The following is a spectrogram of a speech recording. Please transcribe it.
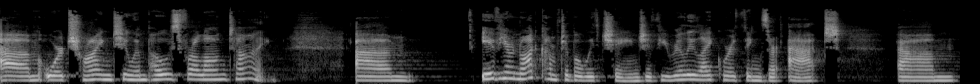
um, or trying to impose for a long time. Um, if you're not comfortable with change, if you really like where things are at, um,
